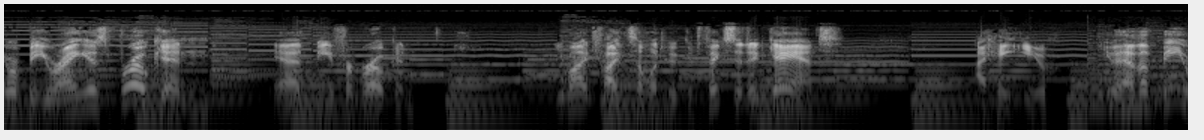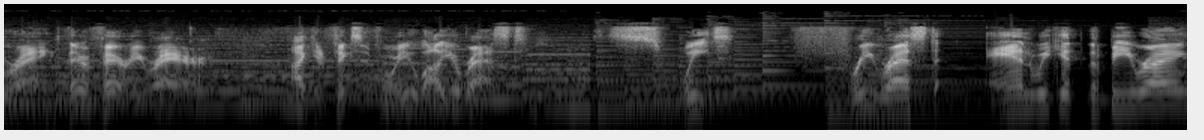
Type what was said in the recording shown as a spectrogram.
Your B rang is broken. Yeah, B for broken. You might find someone who could fix it at Gant. I hate you. You have a B rang. They're very rare. I can fix it for you while you rest. Sweet. Free rest and we get the B rang?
